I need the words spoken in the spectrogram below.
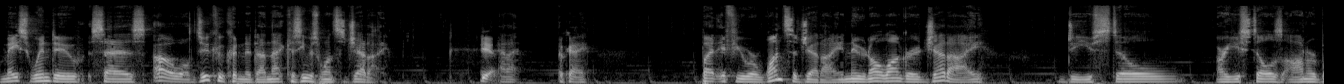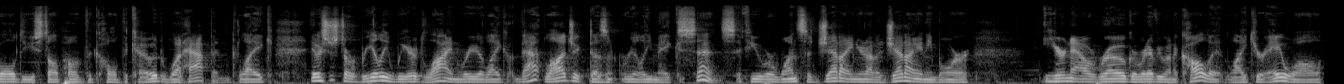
Mace Windu says, "Oh well, Dooku couldn't have done that because he was once a Jedi." Yeah. And I, okay, but if you were once a Jedi and you're no longer a Jedi, do you still are you still as honorable? Do you still uphold the hold the code? What happened? Like it was just a really weird line where you're like, that logic doesn't really make sense. If you were once a Jedi and you're not a Jedi anymore, you're now a rogue or whatever you want to call it, like you're AWOL.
